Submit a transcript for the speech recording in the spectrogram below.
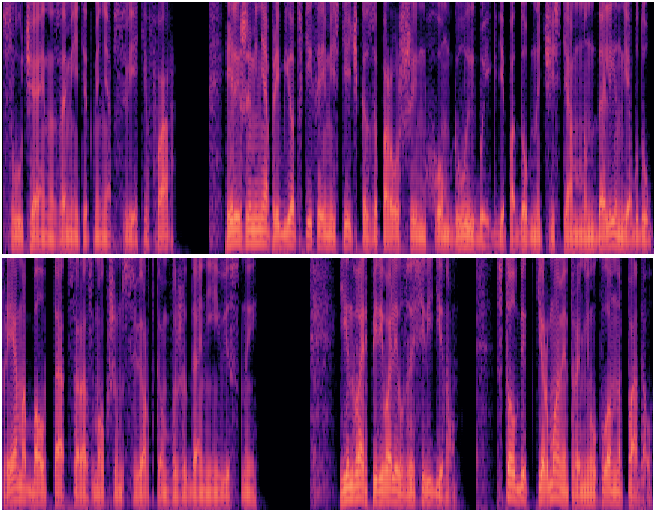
случайно заметит меня в свете фар? Или же меня прибьет в тихое местечко, запоросшее мхом глыбой, где, подобно частям мандолин, я буду упрямо болтаться размокшим свертком в ожидании весны. Январь перевалил за середину. Столбик термометра неуклонно падал.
